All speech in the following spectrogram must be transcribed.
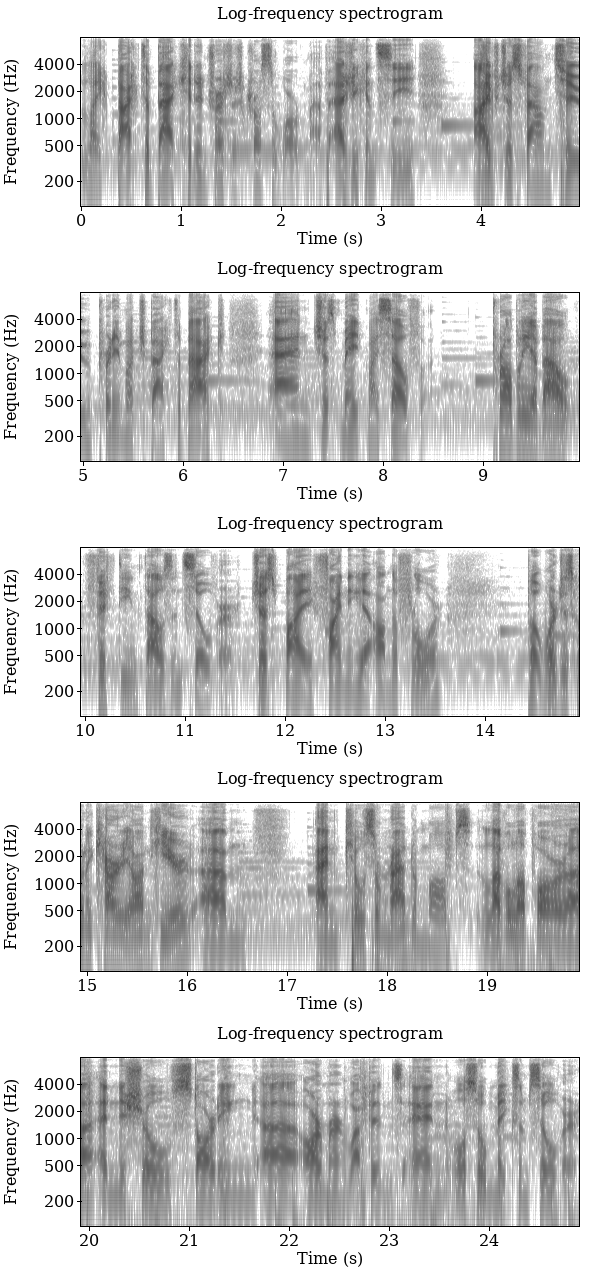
like back-to-back -back hidden treasures across the world map. As you can see, I've just found two pretty much back-to-back, -back, and just made myself probably about 15,000 silver just by finding it on the floor but we're just going to carry on here um, and kill some random mobs, level up our uh, initial starting uh, armor and weapons, and also make some silver.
